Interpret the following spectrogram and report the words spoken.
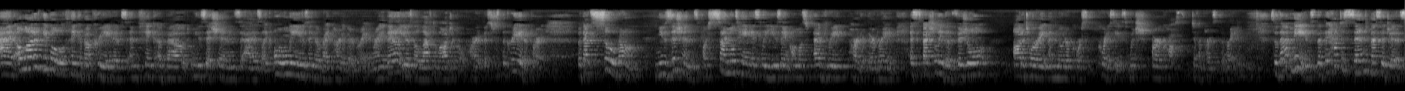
And a lot of people will think about creatives and think about musicians as like only using the right part of their brain, right? They don't use the left logical part, it's just the creative part. But that's so wrong. Musicians are simultaneously using almost every part of their brain, especially the visual, auditory, and motor cortices, which are across different parts of the brain. So that means that they have to send messages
